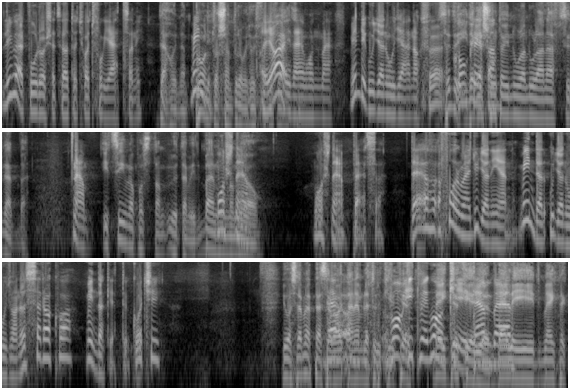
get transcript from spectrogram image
Liverpoolról se tudod, hogy hogy fog játszani. Dehogy nem. Mindig. Pontosan tudom, hogy hogy fog Jaj, nem mondd már. Mindig ugyanúgy állnak föl. Szerinted konkrétan... ideges volt, hogy 0 0 nál szünetbe? Nem. Itt címlapoztam, ültem itt benn, Most mondom, nem. jó. Most nem, persze. De a Forma 1 ugyanilyen. Minden ugyanúgy van összerakva, mind a kettő kocsi. Jó, azt nem persze rajta nem lehet, hogy van, itt még van két ember. Beléd, melyiknek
